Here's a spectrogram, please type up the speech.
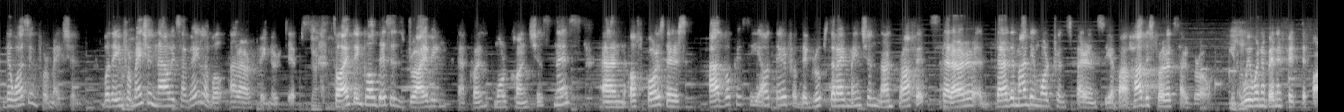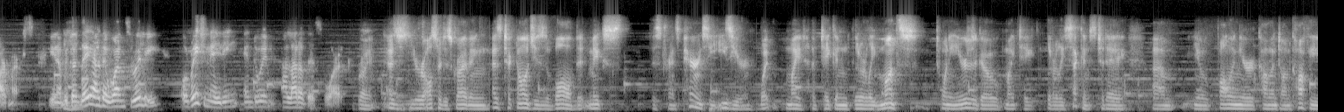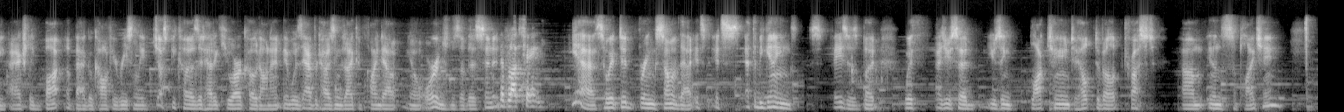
there was information, but the information now is available at our fingertips. So I think all this is driving con- more consciousness. And of course, there's advocacy out there from the groups that I mentioned, nonprofits that are that are demanding more transparency about how these products are grown. You know, mm-hmm. we want to benefit the farmers, you know, because mm-hmm. they are the ones really originating and doing a lot of this work. Right. As you're also describing, as technology has evolved, it makes this transparency easier. What might have taken literally months 20 years ago might take literally seconds today. Um, you know, following your comment on coffee, I actually bought a bag of coffee recently just because it had a QR code on it. It was advertising that I could find out, you know, origins of this and it, the blockchain. Yeah, so it did bring some of that. It's it's at the beginning phases, but with as you said, using blockchain to help develop trust um, in the supply chain,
